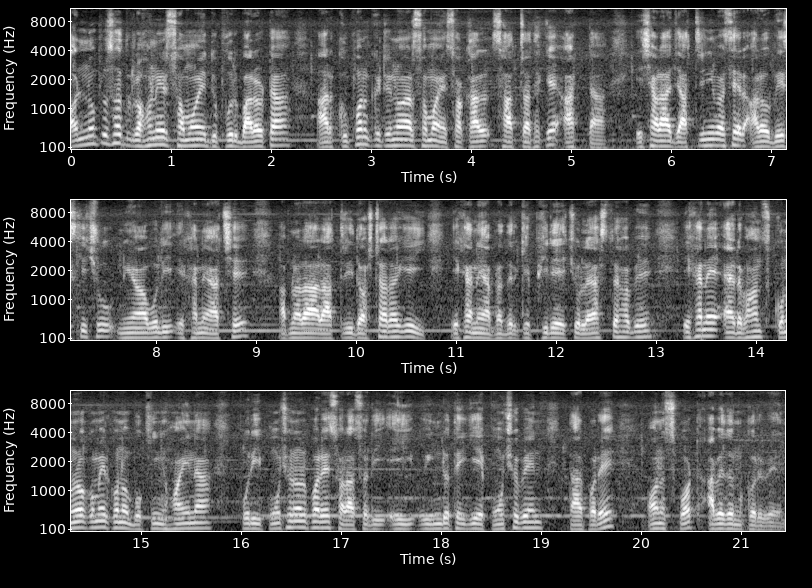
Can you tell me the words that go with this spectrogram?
অন্নপ্রসাদ গ্রহণের সময় দুপুর বারোটা আর কুপন কেটে নেওয়ার সময় সকাল সাতটা থেকে আটটা। এছাড়া যাত্রীনিবাসের আরও বেশ কিছু নিয়মাবলী এখানে আছে। আপনারা রাত্রি দশটার আগেই এখানে আপনাদেরকে ফিরে চলে আসতে হবে। এখানে অ্যাডভান্স কোনো রকমের কোনো বুকিং হয় না। পুরী পৌঁছানোর পরে সরাসরি এই উইন্ডোতে গিয়ে পৌঁছবেন, তারপরে অন স্পট আবেদন করবেন।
